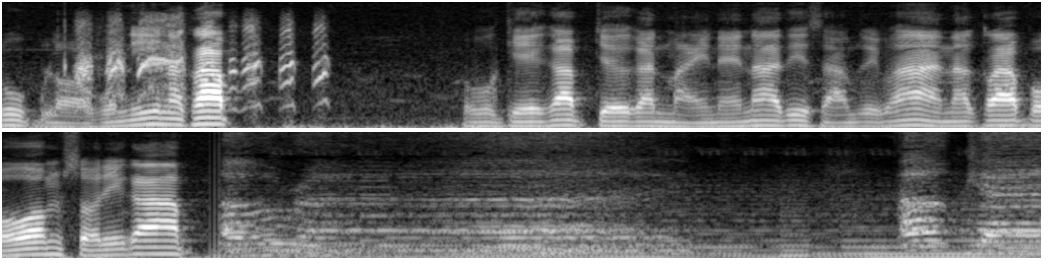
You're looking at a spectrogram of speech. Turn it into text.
รูปหล่อคนนี้นะครับโอเคครับ เจอกันใหม่ในหน้าที่ 35 นะครับผม สวัสดีครับ Okay.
